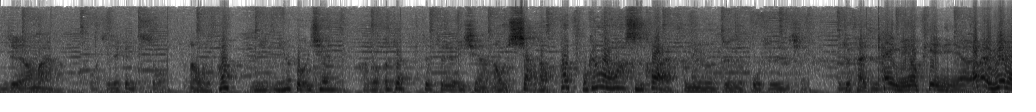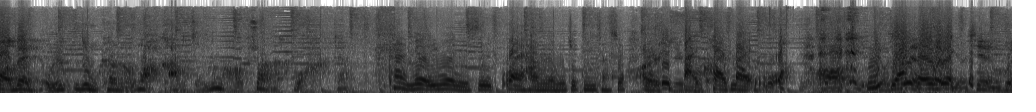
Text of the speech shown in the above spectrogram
你这个要卖吗？我直接跟你收，然后我说啊，你你要给我一千？他说呃对，这这就一千啊，然后我吓到啊，我刚才花十块，没有没有，这个是货就是一千，我就开始，他也没有骗你啊。他，没有骗我，对我就入坑了，哇靠，怎么那么好赚啊？哇，这样。他也没有因为你是外行人，我就跟你讲说20一百块卖我。哦，有些人会，有些人会，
